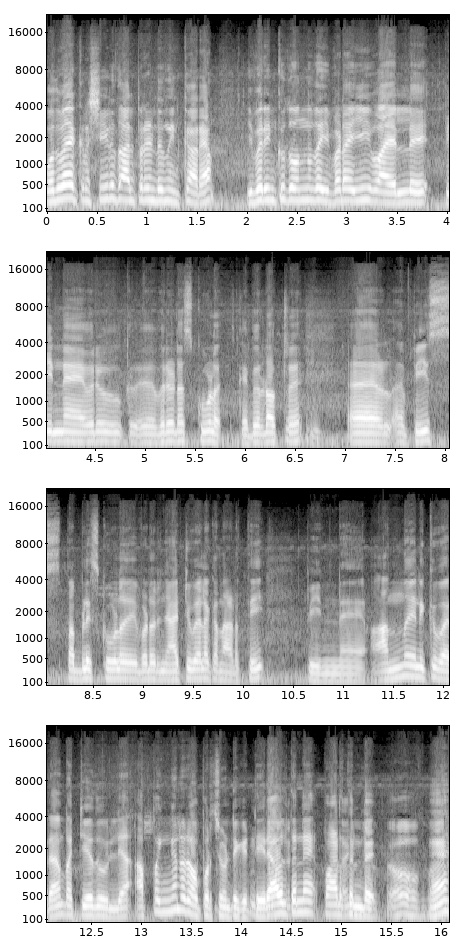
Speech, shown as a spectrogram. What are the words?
പൊതുവേ കൃഷിയിൽ താല്പര്യം ഉണ്ടെന്ന് എനിക്കറിയാം. ഇവർ എനിക്ക് തോന്നുന്നത് ഇവിടെ ഈ വയലിൽ പിന്നെ ഒരു ഇവരുടെ school Kabir doctor peace public school ഇവിടെ ഒരു ഞാറ്റുവേലൊക്കെ നടത്തി. പിന്നെ അന്ന് എനിക്ക് വരാൻ പറ്റിയതുമില്ല. അപ്പൊ ഇങ്ങനെ ഒരു ഓപ്പർച്യൂണിറ്റി കിട്ടി. രാവിലെ തന്നെ പാടത്തുണ്ട്. ഏഹ്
